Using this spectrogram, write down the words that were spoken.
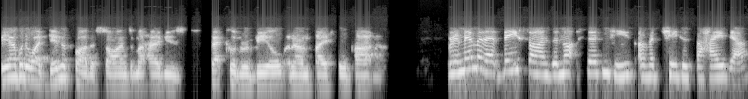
be able to identify the signs and behaviours that could reveal an unfaithful partner. Remember that these signs are not certainties of a cheater's behaviour,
